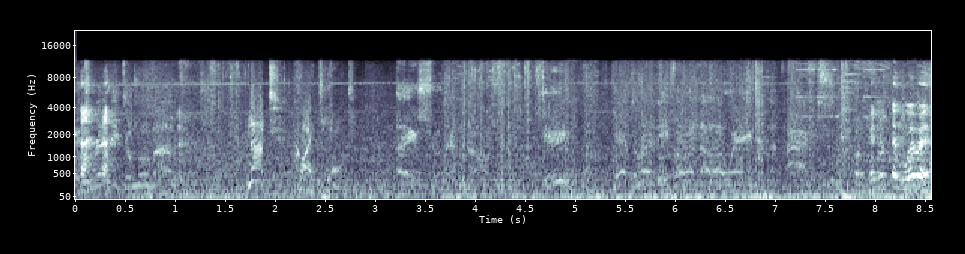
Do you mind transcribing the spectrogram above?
it's ready to move out. Not quite yet. They should have known. See? Get ready for another wave of attacks. ¿Por qué no te mueves?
